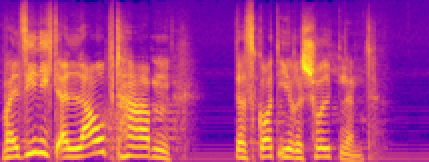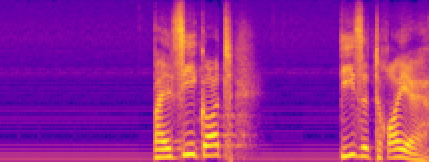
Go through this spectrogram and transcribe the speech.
Weil sie nicht erlaubt haben, dass Gott ihre Schuld nimmt weil sie Gott diese Treue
